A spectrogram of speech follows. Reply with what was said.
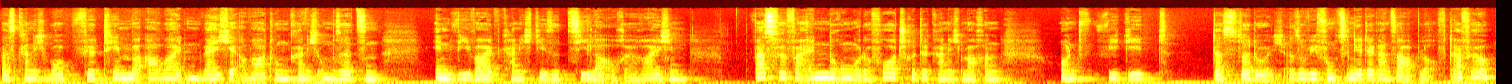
Was kann ich überhaupt für Themen bearbeiten? Welche Erwartungen kann ich umsetzen? Inwieweit kann ich diese Ziele auch erreichen? Was für Veränderungen oder Fortschritte kann ich machen? Und wie geht das dadurch? Also wie funktioniert der ganze Ablauf? Dafür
